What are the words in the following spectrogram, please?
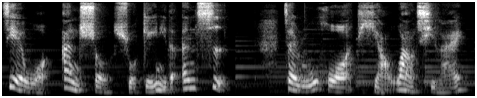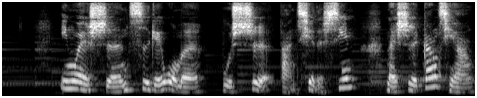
借我按手所给你的恩赐，再如火眺望起来，因为神赐给我们。不是胆怯的心，乃是刚强、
